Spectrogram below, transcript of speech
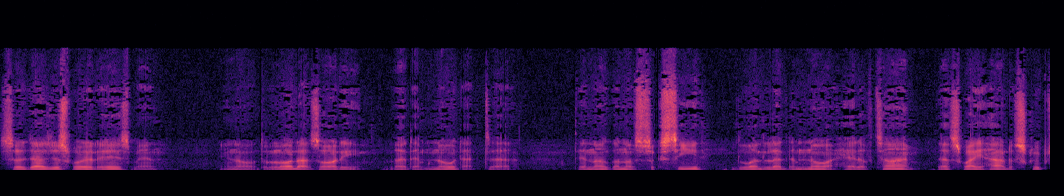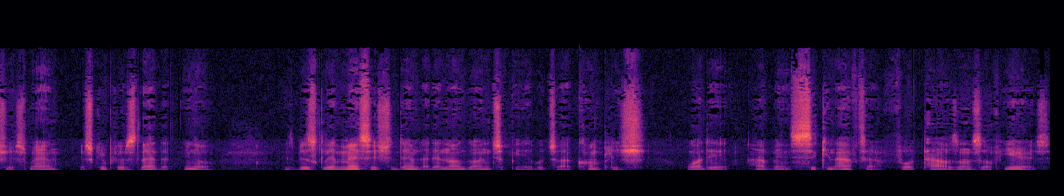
So that's just what it is, man. You know, the Lord has already let them know that uh, they're not going to succeed. The Lord let them know ahead of time. That's why you have the scriptures, man. The scriptures that, you know, it's basically a message to them that they're not going to be able to accomplish what they have been seeking after for thousands of years.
